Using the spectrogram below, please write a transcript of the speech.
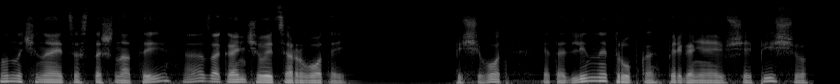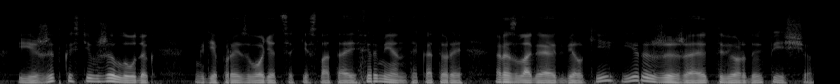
Он начинается с тошноты, а заканчивается рвотой. Пищевод – это длинная трубка, перегоняющая пищу и жидкости в желудок, где производятся кислота и ферменты, которые разлагают белки и разжижают твердую пищу.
